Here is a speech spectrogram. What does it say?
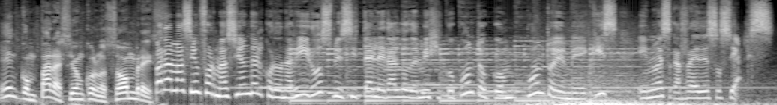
en comparación con los hombres. Para más información del coronavirus, visita elheraldodemexico.com.mx y nuestras redes sociales.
